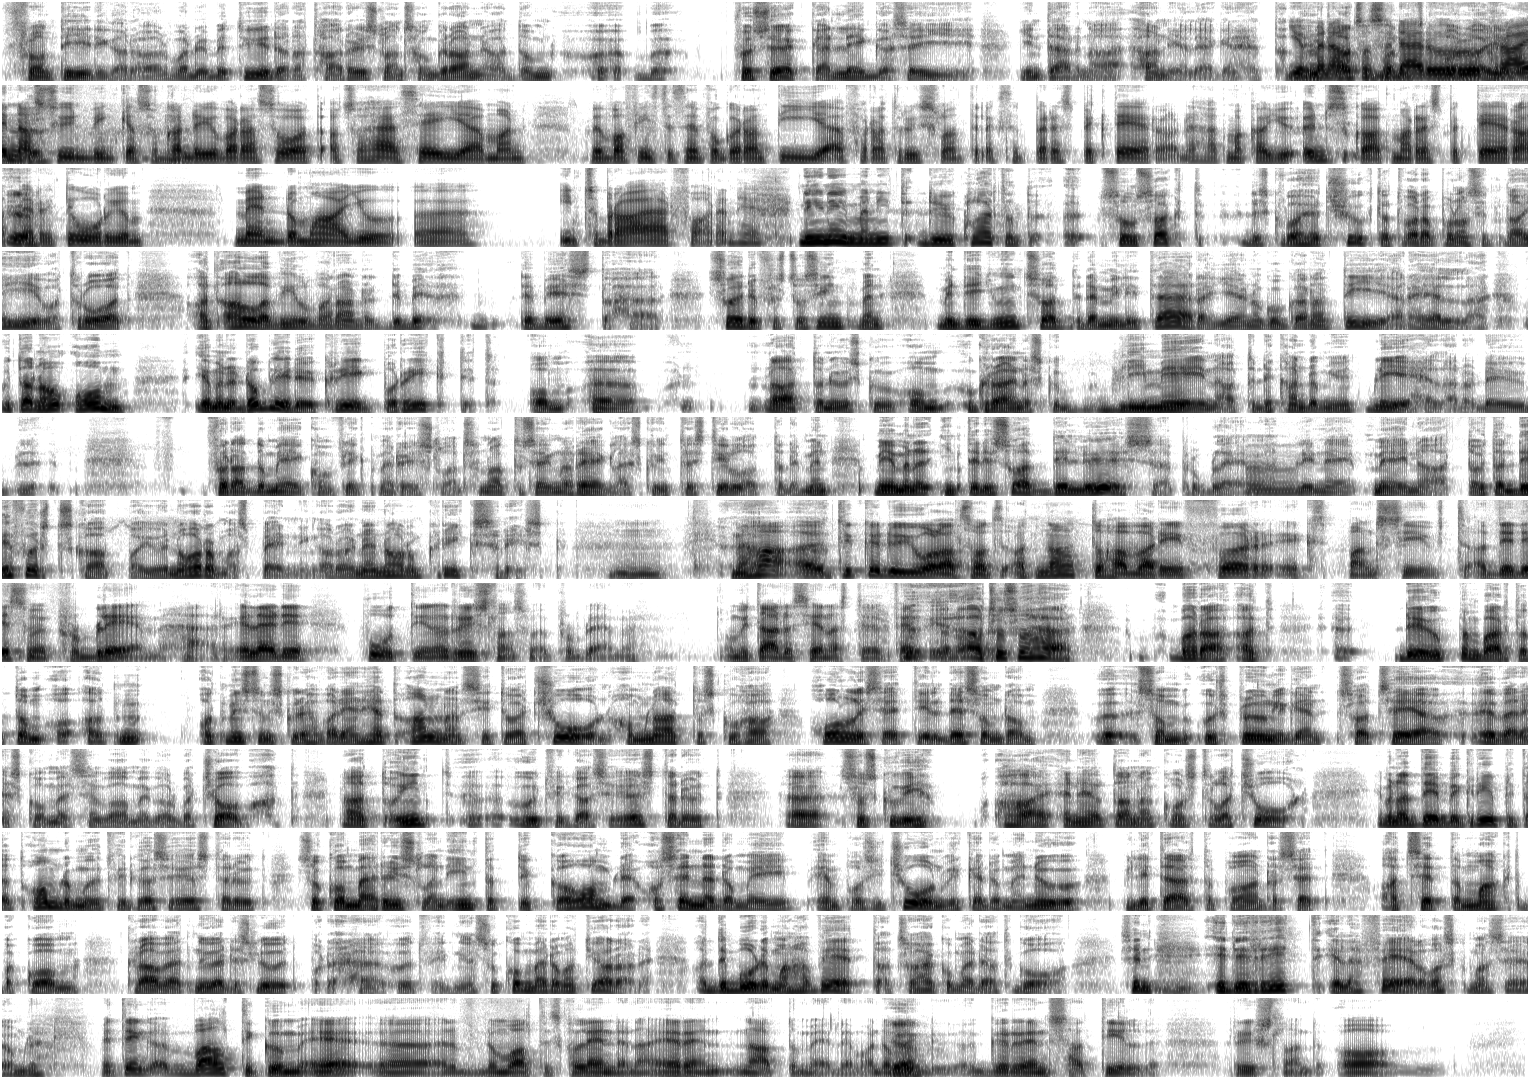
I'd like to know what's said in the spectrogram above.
från tidigare år, vad det betyder att ha Ryssland som granne och att de ö, försöker lägga sig i interna angelägenheter. Jo, Det men alltså att så man där inte ur Ukrainas synvinkel så kan det ju vara så att, att så här säger man, men vad finns det sen för garantier för att Ryssland till exempel respekterar det här? Att man kan ju önska att man respekterar Ja. territorium, men de har ju eh, inte så bra erfarenhet. Nej, nej, men inte, det är ju klart att eh, som sagt, det skulle vara helt sjukt att vara på något sätt naiv och tro att, att alla vill varandra det, det bästa här. Så är det förstås inte, men, men det är ju inte så att det där militära ger några garantier heller. Utan om, om jag menar, då blir det ju krig på riktigt om uh, NATO nu skulle, om Ukraina skulle bli med i NATO, det kan de ju inte bli heller. Och det är ju, för att de är i konflikt med Ryssland, så NATOs egna regler skulle inte ens tillåta det. Men, men jag menar, inte är det så att det löser problemet att bli med i NATO, utan det först skapar ju enorma spänningar och en enorm krigsrisk. Men ha, äh, tycker du Joel alltså att, att NATO har varit för expansivt, att det är det som är problem här? Eller är det Putin och Ryssland som är problemet? Om vi tar det senaste 15 åren. Alltså så här, bara att eh, det är uppenbart att de att, åtminstone skulle det ha varit en helt annan situation om NATO skulle ha hållit sig till det som, de, eh, som ursprungligen så att säga överenskommelsen var med Gorbatjov, att NATO inte eh, utvidgar sig österut, eh, så skulle vi ha en helt annan konstellation. Jag menar, det är begripligt att om de utvidgar sig österut så kommer Ryssland inte att tycka om det och sen när de är i en position, vilket de är nu, militärt och på andra sätt, att sätta makt bakom kravet att nu är det slut på den här utvidgningen, så kommer de att göra det. Att det borde man ha vetat, så här kommer det att gå. Sen, är det rätt eller fel? Vad ska man säga om det? Men tänk, Baltikum är, äh, de baltiska länderna är en NATO-medlemmar, de Ja. gränsar till Ryssland. Och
